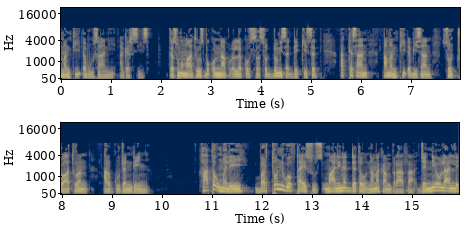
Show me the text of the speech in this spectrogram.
amantii dhabuu isaanii agarsiisa akkasuma maatiyoos boqonnaa kudhan lakkoofsa soddomii saddeet keessatti akka isaan amantii dhabiisaan socho'aa turan arguu dandeenya. Haa ta'u malee bartoonni gooftaa yesus maaliin adda ta'u nama kan biraarraa jennee yoo laalle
